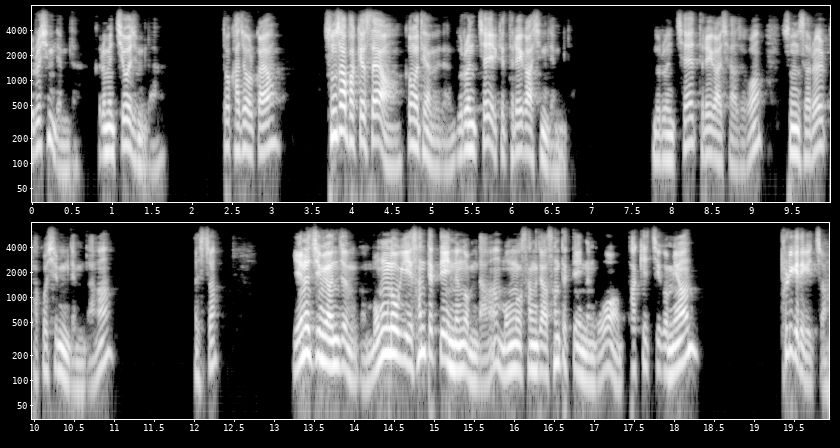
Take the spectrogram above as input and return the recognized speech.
누르시면 됩니다. 그러면 지워집니다. 또 가져올까요? 순서가 바뀌었어요. 그럼 어떻게 합니까? 누른 채 이렇게 드래그 하시면 됩니다. 누른 채 드래그 하셔가지고 순서를 바꾸시면 됩니다. 아시죠? 얘는 지금 현재 목록이 선택되어 있는 겁니다. 목록 상자가 선택되어 있는 거고 바퀴 찍으면 풀리게 되겠죠.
